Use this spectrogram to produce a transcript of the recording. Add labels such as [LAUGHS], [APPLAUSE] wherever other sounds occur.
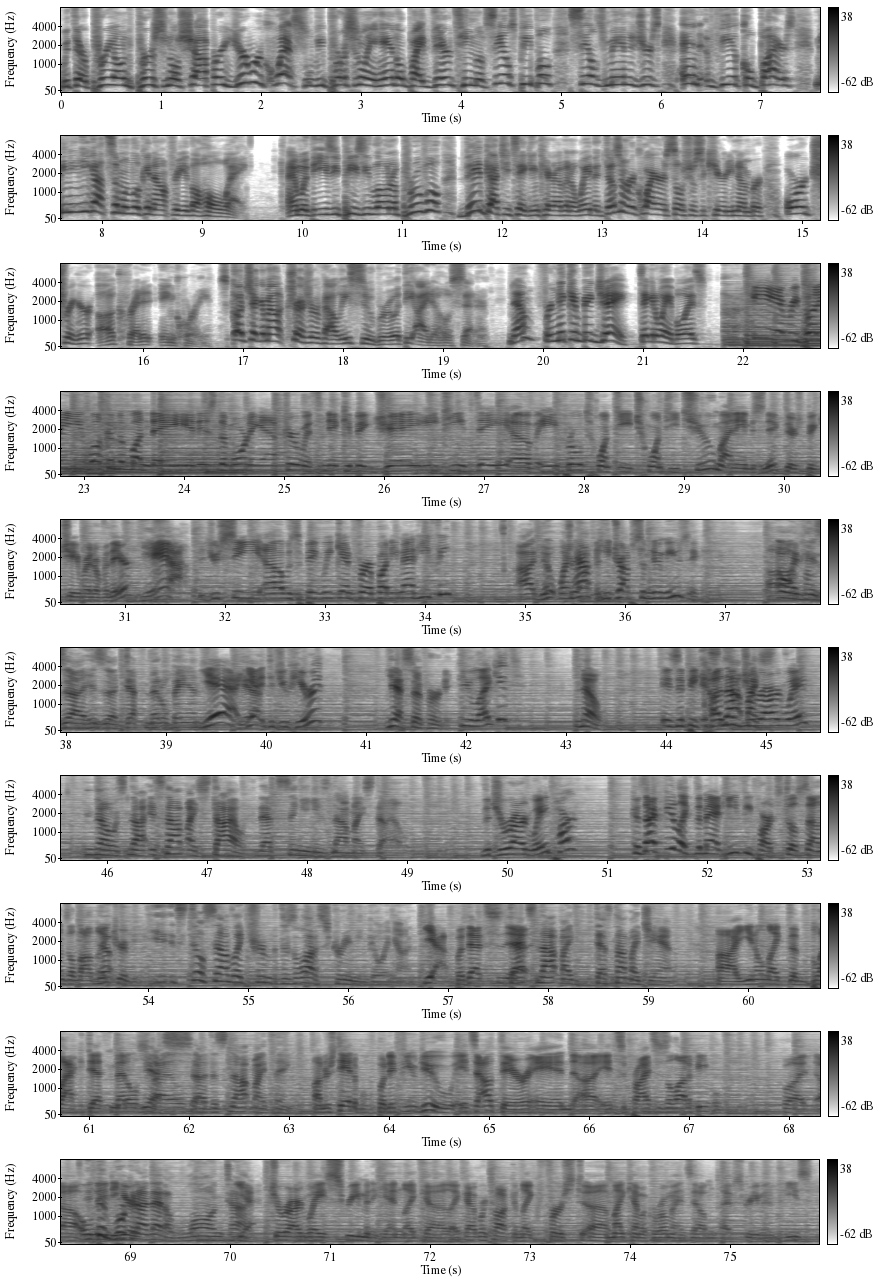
With their pre owned personal shopper, your requests will be personally handled by their team of salespeople, sales managers, and vehicle buyers, meaning you got someone looking out for you the whole way. And with easy peasy loan approval, they've got you taken care of in a way that doesn't require a social security number or trigger a credit inquiry. So go check them out, Treasure Valley Subaru at the Idaho Center. Now, for Nick and Big J, take it away, boys. Hey everybody, welcome to Monday. It is the morning after with Nick and Big J, 18th day of April 2022. My name is Nick. There's Big J right over there. Yeah. Did you see uh, it was a big weekend for our buddy Matt Heafy? Uh, no, what Drop- happened? He dropped some new music. Oh, and from- his uh, his uh, death metal band? Yeah, yeah, Did you hear it? Yes, I've heard it. Do you like it? No. Is it because of not my- Gerard Way? No, it's not. It's not my style. That singing is not my style. The Gerard Way part? Because I feel like the Matt Heafy part still sounds a lot like no, tribute. It, it still sounds like Trim, but there's a lot of screaming going on. Yeah, but that's That's not my. That's not my jam. Uh, you don't like the black death metal Yes, style. uh, that's not my thing. Understandable, but if you do, it's out there and uh, it surprises a lot of people. But uh, We've only been to working hear, on that a long time. yeah, Gerard Way screaming again, like uh, like uh, we're talking like first uh, My Chemical Romance album type screaming. He's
